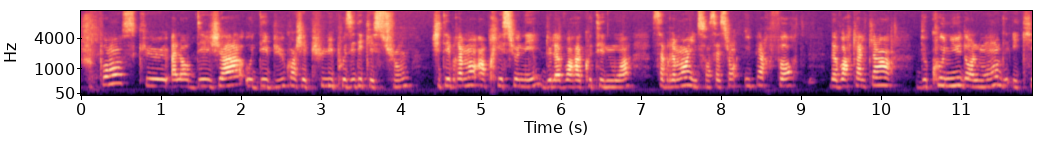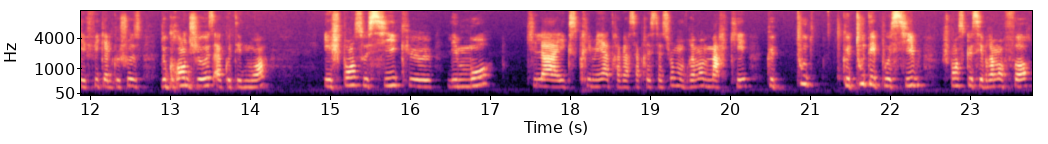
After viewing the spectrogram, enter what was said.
Je pense que, alors déjà, au début, quand j'ai pu lui poser des questions, J'étais vraiment impressionnée de l'avoir à côté de moi. C'est vraiment une sensation hyper forte d'avoir quelqu'un de connu dans le monde et qui ait fait quelque chose de grandiose à côté de moi. Et je pense aussi que les mots qu'il a exprimés à travers sa prestation m'ont vraiment marqué, que tout, que tout est possible. Je pense que c'est vraiment fort,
